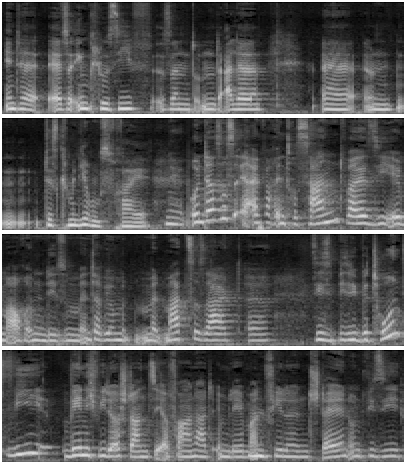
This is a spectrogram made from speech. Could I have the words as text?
inter, also inklusiv sind und alle äh, diskriminierungsfrei. Nee. Und das ist einfach interessant, weil sie eben auch in diesem Interview mit, mit Matze sagt, äh, sie, sie betont, wie wenig Widerstand sie erfahren hat im Leben mhm. an vielen Stellen und wie sie,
